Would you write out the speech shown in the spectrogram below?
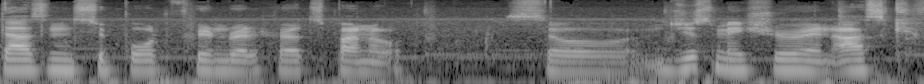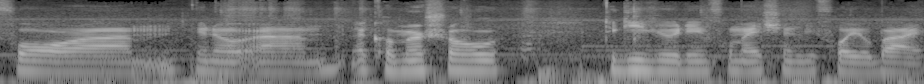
doesn't support 300 Hz panel. So just make sure and ask for um, you know um, a commercial to give you the information before you buy.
